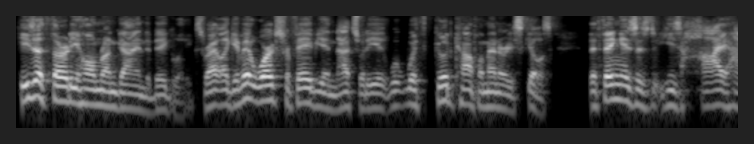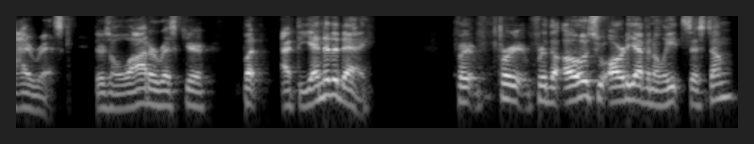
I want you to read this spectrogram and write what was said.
he's a 30 home run guy in the big leagues, right? Like if it works for Fabian, that's what he is with good complementary skills. The thing is, is he's high, high risk. There's a lot of risk here, but at the end of the day, for for for the O's who already have an elite system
